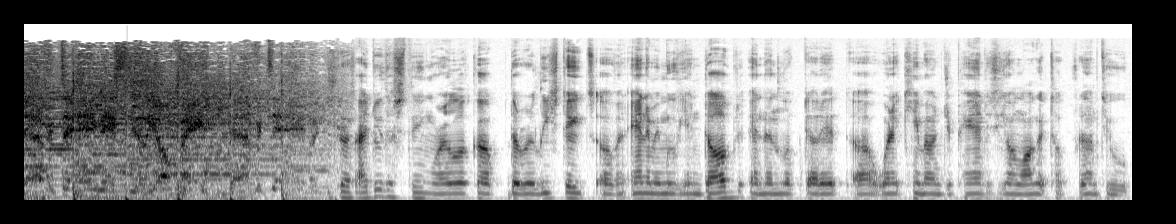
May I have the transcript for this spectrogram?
everything they steal your fate, everything. Because I do this thing where I look up the release dates of an anime movie in dubbed and then looked at it uh, when it came out in Japan to see how long it took for them to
